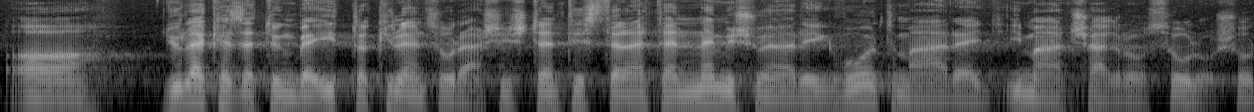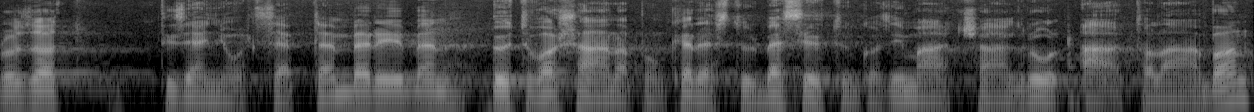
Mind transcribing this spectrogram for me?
A gyülekezetünkben itt a 9 órás istentiszteleten nem is olyan rég volt már egy imádságról szóló sorozat, 18. szeptemberében, öt vasárnapon keresztül beszéltünk az imádságról általában,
